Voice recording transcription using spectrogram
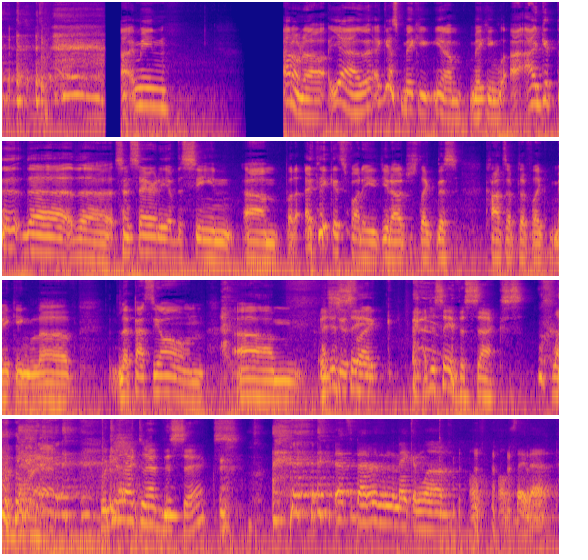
Fuck. I mean, I don't know. Yeah, I guess making you know making. I, I get the the the sincerity of the scene, um, but I think it's funny. You know, just like this concept of like making love, la passion. Um, it's just just, say- like. I just say the sex. Like Borat. Would you like to have the sex? That's better than the making love. I'll, I'll say that.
